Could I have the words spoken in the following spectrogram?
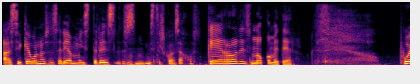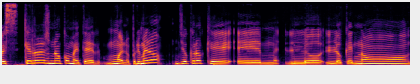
Así que, bueno, esos serían mis tres, mis tres consejos. ¿Qué errores no cometer? Pues, ¿qué errores no cometer? Bueno, primero, yo creo que em, lo, lo, que no,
